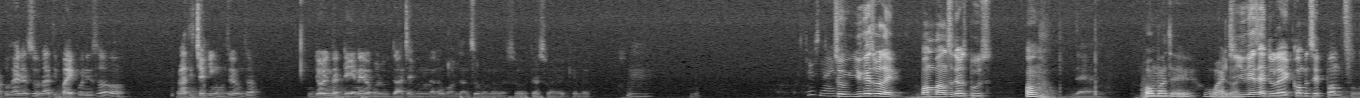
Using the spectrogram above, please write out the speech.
खटु खाइरहेको छु राति बाइक पनि छ हो राति चेकिङ हुन्छै हुन्छ ड्युरिङ द डे नै बरु जहाँ चेकिङ हुँदैन घर जान्छु भनेर so that's why came like It was nice. So you guys were like pump also there was booze. अँ Then पम्पमा चाहिँ wild so you guys had to like compensate pump for,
